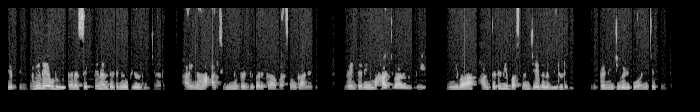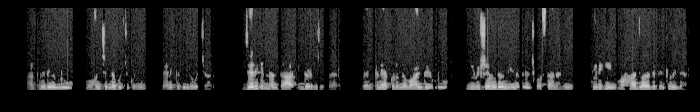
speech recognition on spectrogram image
చెప్పింది. అగ్నిదేవుడు తన శక్తిని అంతటిని ఉపయోగించారు. అయినా ఆ చిన్ని గడ్డి పరక భస్మం కాలేదు. వెంటనే మహాజ్వాల నుండి నీవా అంతటిని భస్మం చేయగల వీరుడివి ఇక్కడి నుంచి వెళ్ళిపో అని చెప్పింది. అగ్నిదేవుడు మొహం చిన్నబుచ్చుకుని వెనక్కి తిరిగి వచ్చాడు. జరిగిందంతా ఇంద్రుడికి చెప్పారు. వెంటనే అక్కడున్న వాయుదేవుడు ఈ విషయం ఏదో నేను తేల్చుకొస్తానని తిరిగి మహాజ్వాల దగ్గరికి వెళ్ళారు.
